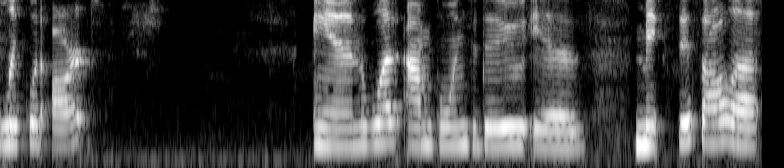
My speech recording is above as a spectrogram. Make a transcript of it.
Liquid Art. And what I'm going to do is mix this all up,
